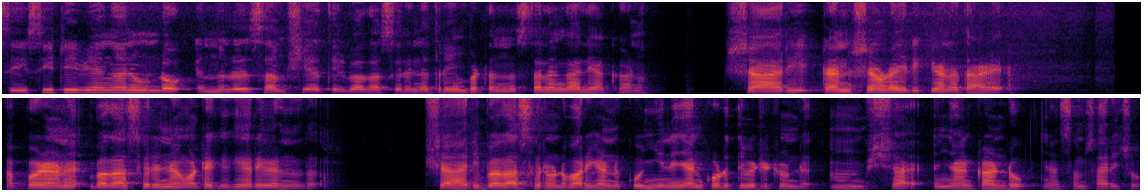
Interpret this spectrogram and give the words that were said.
C C T V എങ്ങാനും ഉണ്ടോ എന്നുള്ളൊരു സംശയത്തിൽ ബകാസുരൻ എത്രയും പെട്ടെന്ന് സ്ഥലം കാലിയാക്കുകയാണ് ഷാരി ടെൻഷനോടെ ഇരിക്കുകയാണ് താഴെ. അപ്പോഴാണ് ബകാസുരൻ അങ്ങോട്ടേക്ക് കയറി വരുന്നത്. ഷാരി ബകാസുരനോട് പറയാണ് കുഞ്ഞിനെ ഞാൻ കൊടുത്തു വിട്ടിട്ടുണ്ട്. ഞാൻ കണ്ടു ഞാൻ സംസാരിച്ചു.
